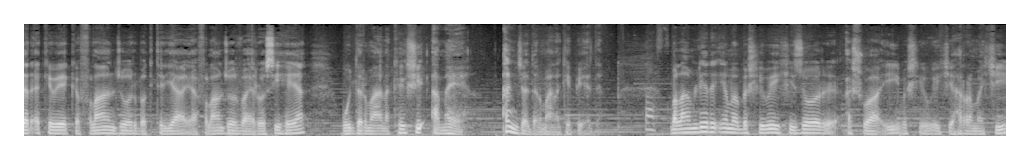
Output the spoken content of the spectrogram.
دەرەکەوێت کە فلان جۆر بەکتریا یا فلان جۆر ڤایرۆسی هەیە و دەرمانەکەیشی ئەمەیە ئەنجە دەرمانەکەی پێدن بەڵام لێرە ئێمە بە شێوەیەکی زۆر ئەشوایی بە شێوەیەکی هەڕەمەکی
